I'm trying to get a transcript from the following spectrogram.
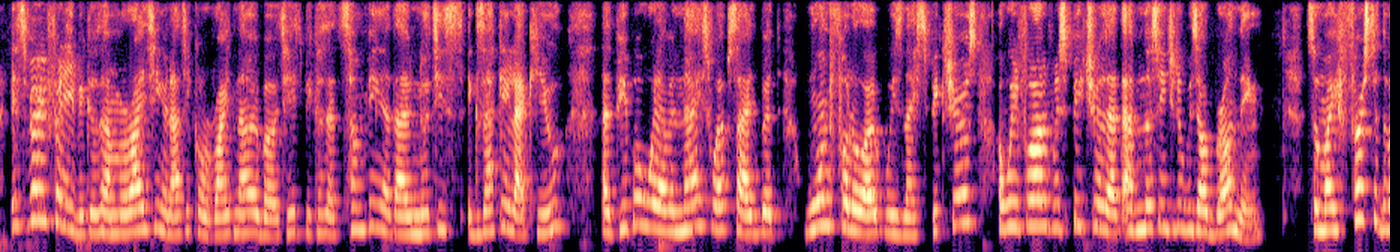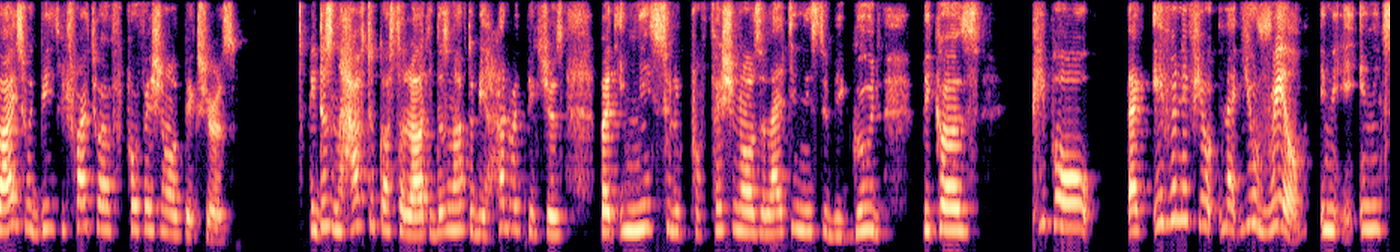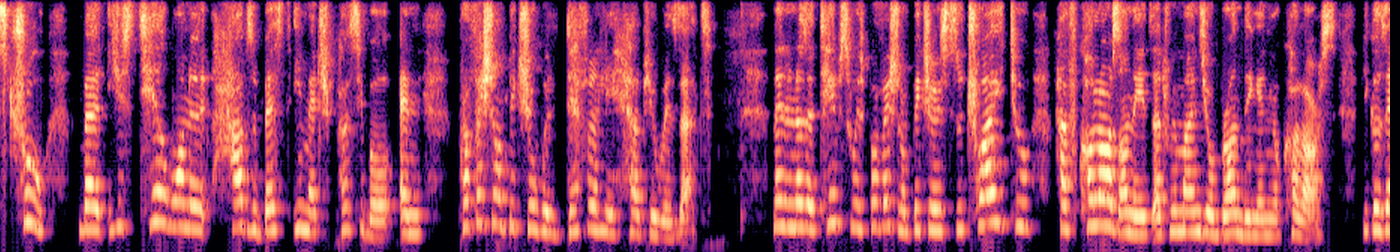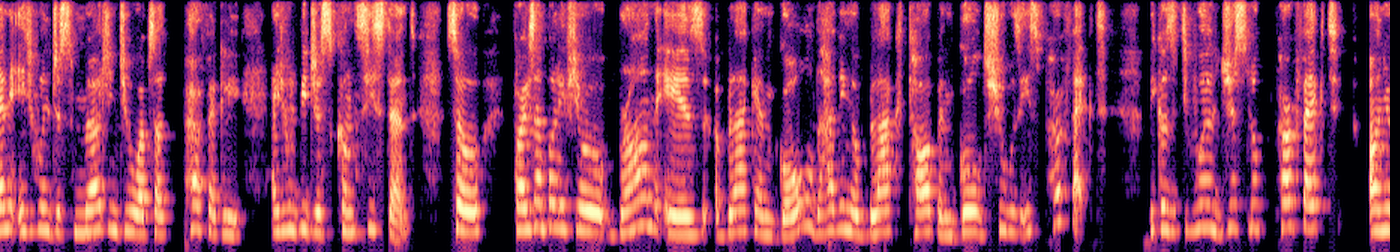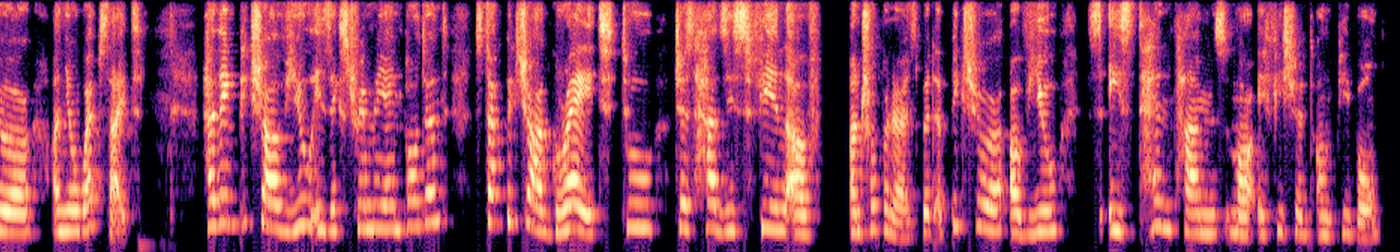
it's very funny because I'm writing an article right now about it because that's something that I've noticed exactly like you that people will have a nice website but won't follow up with nice pictures or will follow up with pictures that have nothing to do with our branding. So, my first advice would be to try to have professional pictures. It doesn't have to cost a lot, it doesn't have to be 100 pictures, but it needs to look professional. The lighting needs to be good because people like even if you're like you're real and, and it's true but you still want to have the best image possible and professional picture will definitely help you with that. Then another tips with professional pictures is to try to have colors on it that reminds your branding and your colors because then it will just merge into your website perfectly and it will be just consistent. So for example if your brand is black and gold having a black top and gold shoes is perfect because it will just look perfect on your on your website. Having picture of you is extremely important. Stock picture are great to just have this feel of entrepreneurs but a picture of you is 10 times more efficient on people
